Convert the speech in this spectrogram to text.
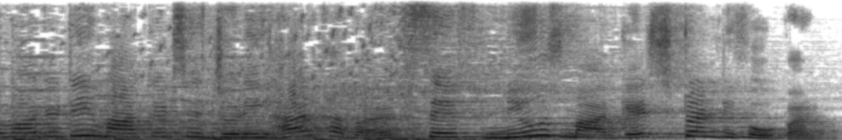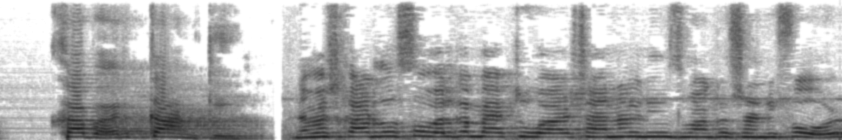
कमोडिटी मार्केट से जुड़ी हर खबर सिर्फ़ न्यूज़ मार्केट 24 पर। खबर काम की। नमस्कार दोस्तों welcome back to our channel news market twenty four.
